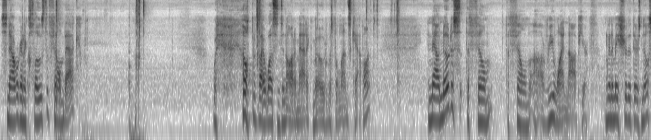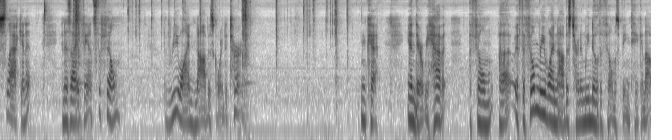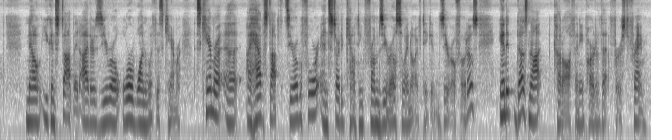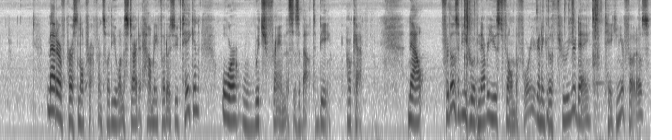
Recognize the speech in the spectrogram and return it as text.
so now we're going to close the film back. Would help if I wasn't in automatic mode with the lens cap on. And now notice the film, the film uh, rewind knob here. I'm going to make sure that there's no slack in it. And as I advance the film, the rewind knob is going to turn. Okay, and there we have it the film, uh, if the film rewind knob is turning, we know the film is being taken up. Now you can stop at either zero or one with this camera. This camera, uh, I have stopped at zero before and started counting from zero, so I know I've taken zero photos, and it does not cut off any part of that first frame. Matter of personal preference, whether you want to start at how many photos you've taken or which frame this is about to be. Okay. Now, for those of you who have never used film before, you're going to go through your day taking your photos.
